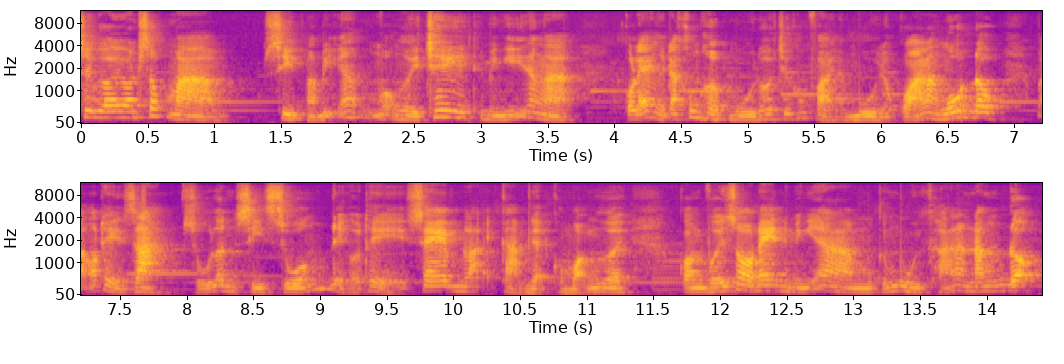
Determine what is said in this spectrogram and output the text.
CK One Shock mà xịt mà bị mọi người chê thì mình nghĩ rằng là có lẽ người ta không hợp mùi thôi chứ không phải là mùi nó quá là ngốt đâu. Bạn có thể giảm số lần xịt xuống để có thể xem lại cảm nhận của mọi người. Còn với giò đen thì mình nghĩ là một cái mùi khá là năng động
